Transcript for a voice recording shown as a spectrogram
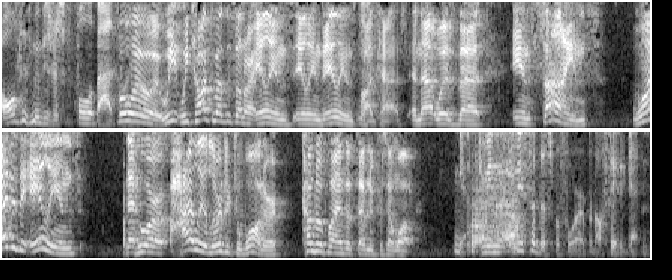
all of his movies are just full of bad Wait, signs. wait, wait. We we talked about this on our aliens, aliens, aliens Yes. podcast, and that was that in signs, why did the aliens that who are highly allergic to water come to a planet that's seventy percent water? Yeah, I mean, we said this before, but I'll say it again.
